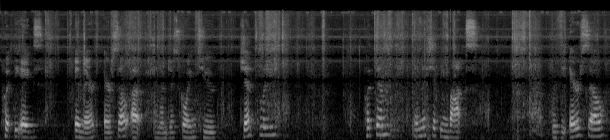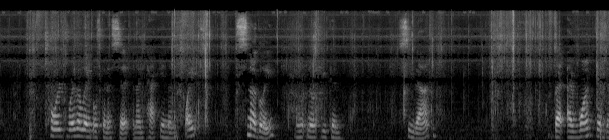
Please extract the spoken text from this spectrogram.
put the eggs in there, air cell up, and I'm just going to gently put them in the shipping box with the air cell towards where the label's going to sit, and I'm packing them quite snugly. I don't know if you can see that. But I want them to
